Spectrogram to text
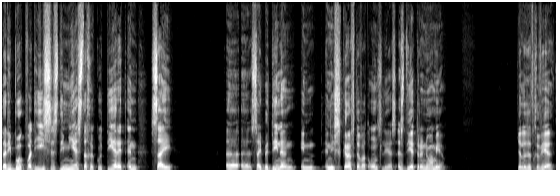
Dat die boek wat Jesus die meeste gekwoteer het in sy uh uh sy bediening en in die skrifte wat ons lees is Deuteronomium. Julle het dit geweet.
